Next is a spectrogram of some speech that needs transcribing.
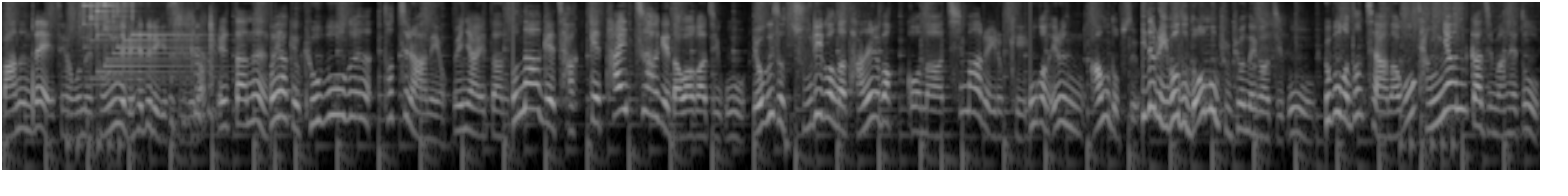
많은데 제가 오늘 정리를 해드리겠습니다 일단은 저희 학교 교복은 터치를 안 해요 왜냐 일단 워낙에 작게 타이트하게 나와가지고 여기서 줄 이거나 단을 받거나 치마를 이렇게 보거나 이런 아무도 없어요. 이대로 입어도 너무 불편해가지고 교복은 터치 안 하고 작년까지만 해도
